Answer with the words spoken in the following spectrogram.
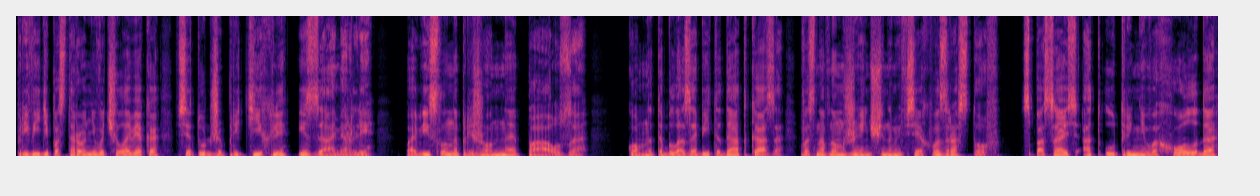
При виде постороннего человека все тут же притихли и замерли. Повисла напряженная пауза — Комната была забита до отказа, в основном женщинами всех возрастов. Спасаясь от утреннего холода,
